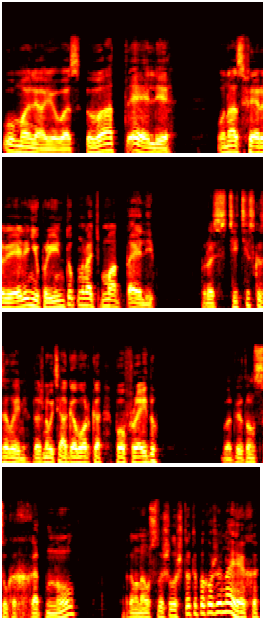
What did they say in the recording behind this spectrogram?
«Умоляю вас, в отеле. У нас в Фервейле не принято упоминать мотели». «Простите», — сказала Эми, — «должна быть оговорка по Фрейду». В ответ он сухо хохотнул, потом она услышала что-то похожее на эхо.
